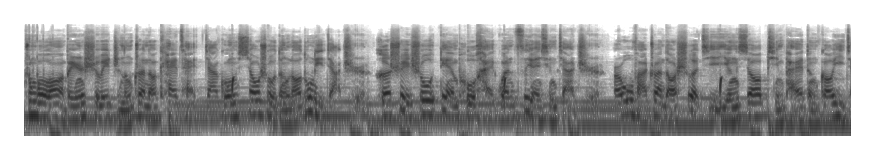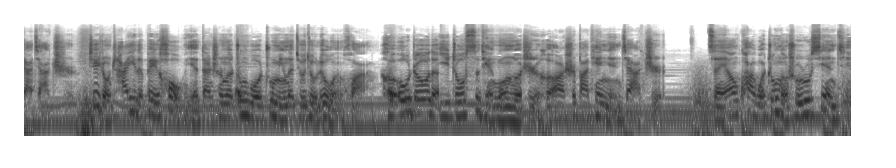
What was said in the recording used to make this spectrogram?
中国往往被人视为只能赚到开采、加工、销售等劳动力价值和税收、店铺、海关资源性价值，而无法赚到设计、营销、品牌等高溢价价值。这种差异的背后，也诞生了中国著名的“九九六”文化和欧洲的一周四天工作制和二十八天年假制。怎样跨过中等收入陷阱，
